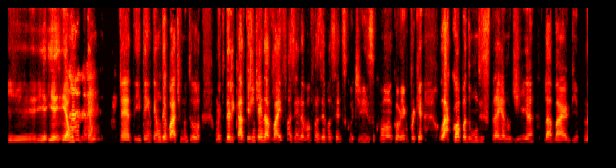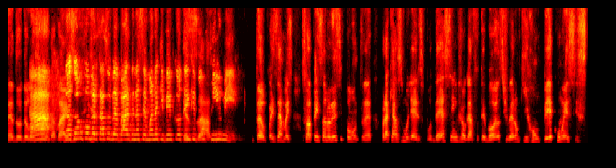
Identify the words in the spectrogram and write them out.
E, e, e, e é um. Nada, é um né? É, e tem, tem um debate muito muito delicado que a gente ainda vai fazer, ainda vou fazer você discutir isso com, comigo, porque a Copa do Mundo estreia no dia da Barbie, né? Do, do ah, da Barbie. Nós vamos conversar sobre a Barbie na semana que vem, porque eu tenho Exato. que ver o filme. Então, pois é, mas só pensando nesse ponto, né? Para que as mulheres pudessem jogar futebol, elas tiveram que romper com esses,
